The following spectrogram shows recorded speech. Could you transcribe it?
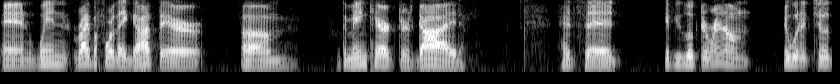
And when right before they got there, um, the main character's guide had said, if you looked around, it would have took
